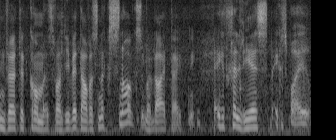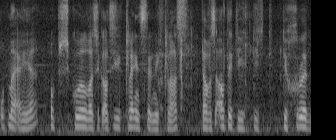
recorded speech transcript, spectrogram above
inverted commas want jy weet daar was niks snaaks oor daai tyd nie. Ek het gelees, ek was baie op my eie. Op skool was ek altyd die kleinste in die klas. Daar was altyd die die die groot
